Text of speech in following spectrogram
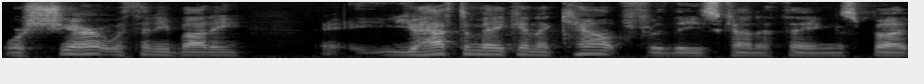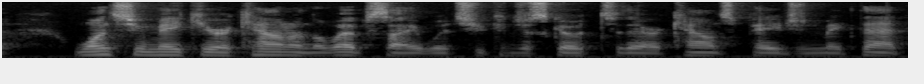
or share it with anybody, you have to make an account for these kind of things. But once you make your account on the website, which you can just go to their accounts page and make that,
